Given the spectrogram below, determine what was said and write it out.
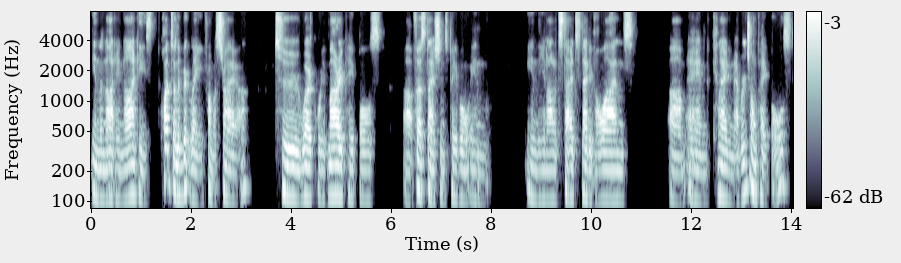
in the 1990s, quite deliberately from Australia, to work with Maori peoples, uh, First Nations people in, in the United States, Native Hawaiians, um, and Canadian Aboriginal peoples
